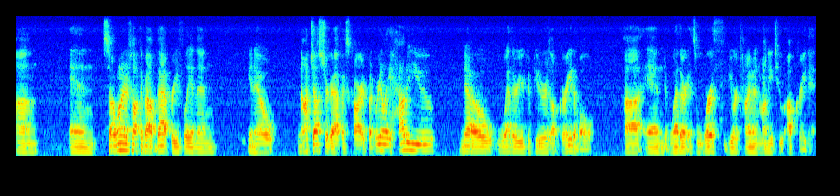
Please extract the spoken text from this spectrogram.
Um, and so I wanted to talk about that briefly, and then, you know, not just your graphics card, but really how do you know whether your computer is upgradable uh, and whether it's worth your time and money to upgrade it.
